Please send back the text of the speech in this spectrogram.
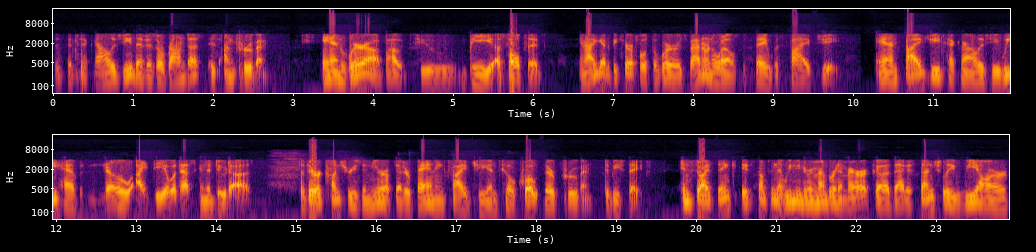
the technology that is around us is unproven. And we're about to be assaulted. And I got to be careful with the words, but I don't know what else to say with 5G. And 5G technology, we have no idea what that's going to do to us. But there are countries in Europe that are banning 5G until, quote, they're proven to be safe. And so I think it's something that we need to remember in America that essentially we are,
